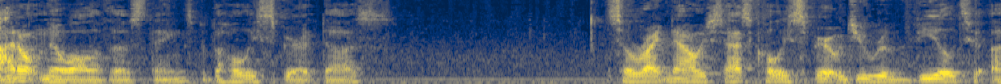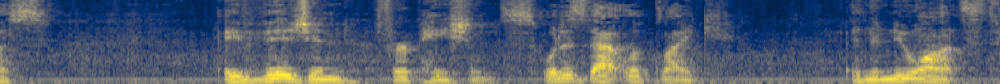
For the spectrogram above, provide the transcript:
I don't know all of those things, but the Holy Spirit does. So right now, we just ask Holy Spirit, would you reveal to us a vision for patience? What does that look like in the nuanced,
